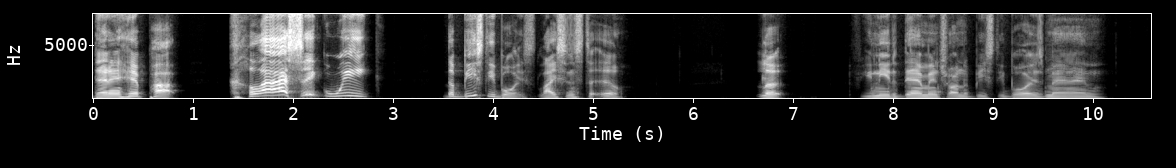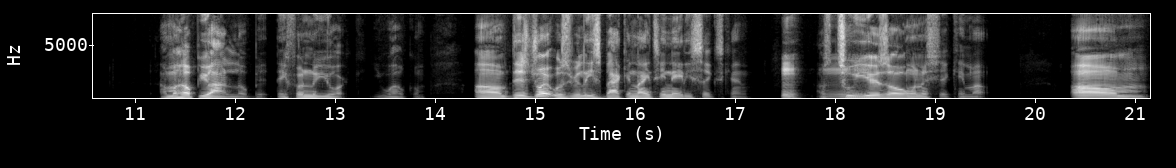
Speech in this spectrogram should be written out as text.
Then in hip hop, classic week, the Beastie Boys, licensed to ill. Look, if you need a damn intro on the Beastie Boys, man, I'm gonna help you out a little bit. They from New York. You welcome. Um, this joint was released back in 1986, Ken. Hmm. I was two years old when this shit came out. Um,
